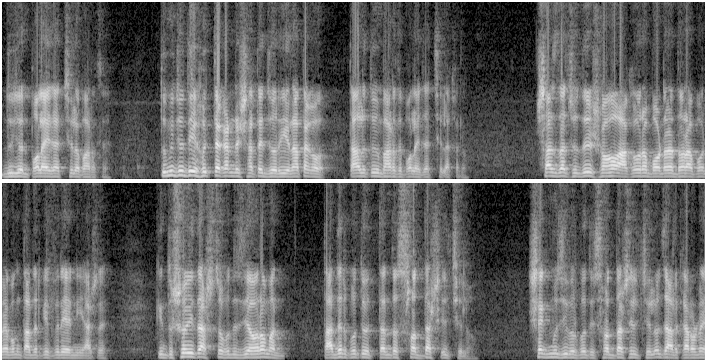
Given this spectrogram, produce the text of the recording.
দুজন পলায় যাচ্ছিল ভারতে। তুমি যদি এই হত্যাকাণ্ডের সাথে জড়িয়ে না থাকো, তাহলে তুমি ভারতে পলায় যাচ্ছিলে কেন? সাজদা চৌধুরী সহ আখাউড়া বর্ডারে ধরা পড়ে এবং তাদেরকে ফিরিয়ে নিয়ে আসে। কিন্তু শহীদ রাষ্ট্রপতি জিয়াউর রহমান তাদের প্রতি অত্যন্ত শ্রদ্ধাশীল ছিল। শেখ মুজিবের প্রতি শ্রদ্ধাশীল ছিল, যার কারণে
